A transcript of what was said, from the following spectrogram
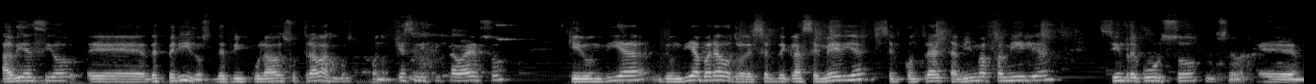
habían sido eh, despedidos, desvinculados de sus trabajos. Bueno, ¿qué significaba eso? Que de un, día, de un día para otro, de ser de clase media, se encontraba esta misma familia sin recursos, eh,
